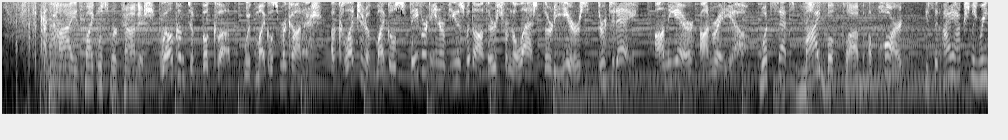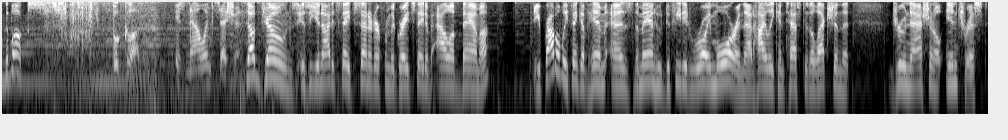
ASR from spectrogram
Hi, it's Michael Smerconish. Welcome to Book Club with Michael Smerconish, a collection of Michael's favorite interviews with authors from the last 30 years through today, on the air, on radio. What sets my book club apart is that I actually read the books. Book Club is now in session. Doug Jones is a United States Senator from the great state of Alabama. You probably think of him as the man who defeated Roy Moore in that highly contested election that drew national interest.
